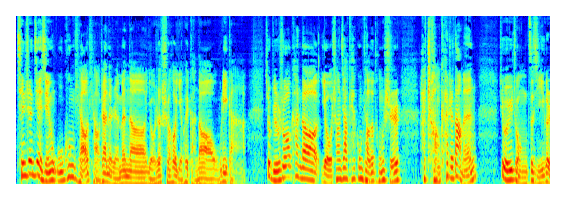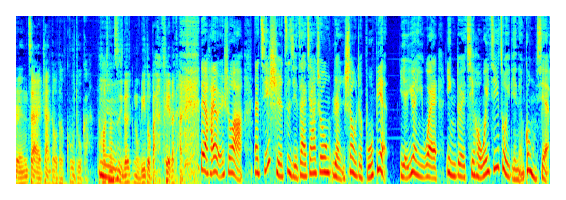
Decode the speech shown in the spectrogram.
亲身践行无空调挑战的人们呢，有的时候也会感到无力感啊。就比如说，看到有商家开空调的同时，还敞开着大门，就有一种自己一个人在战斗的孤独感，好像自己的努力都白费的感觉。对啊，还有人说啊，那即使自己在家中忍受着不便，也愿意为应对气候危机做一点点贡献。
